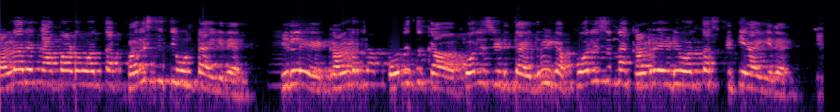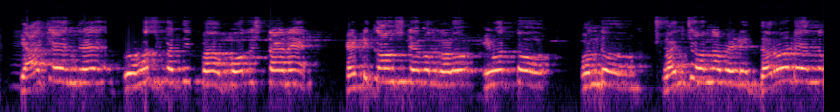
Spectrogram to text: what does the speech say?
ಕಳ್ಳರೆ ಕಾಪಾಡುವಂತ ಪರಿಸ್ಥಿತಿ ಉಂಟಾಗಿದೆ. ಇಲ್ಲಿ ಕಳ್ಳರನ್ನ ಪೊಲೀಸ್ ಪೊಲೀಸ್ ಹಿಡಿತಾ ಇದ್ರು ಈಗ ಪೊಲೀಸರನ್ನ ಕಳ್ಳರೆ ಹಿಡಿಯುವಂತ ಸ್ಥಿತಿ ಆಗಿದೆ. ಯಾಕೆ ಅಂದ್ರೆ ಬೃಹಸ್ಪತಿ ಪೊಲೀಸ್ ಠಾಣೆ ಹೆಡ್ ಕಾನ್ಸ್ಟೇಬಲ್ಗಳು ಇವತ್ತು ಒಂದು ಲಂಚವನ್ನ ಬೇಡಿ, ದರೋಡೆಯನ್ನು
